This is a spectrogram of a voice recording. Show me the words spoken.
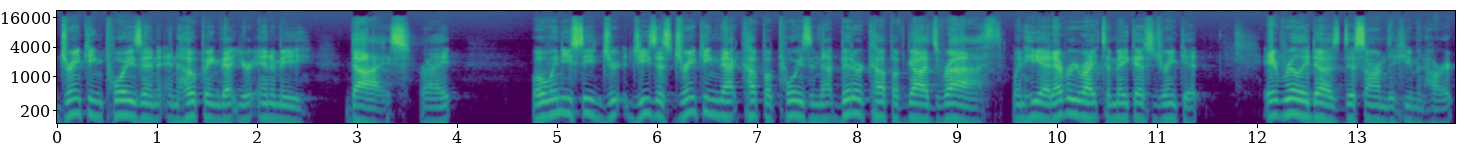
drinking poison and hoping that your enemy dies, right? Well, when you see Jesus drinking that cup of poison, that bitter cup of God's wrath, when he had every right to make us drink it, it really does disarm the human heart.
